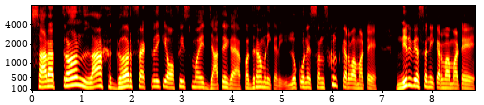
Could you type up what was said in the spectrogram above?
સાડા ત્રણ લાખ ઘર ફેક્ટરી કે ઓફિસમાં એ જાતે ગયા, પધરામણી કરી. લોકોને સંસ્કૃત કરવા માટે, નિર્વ્યસની કરવા માટે,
